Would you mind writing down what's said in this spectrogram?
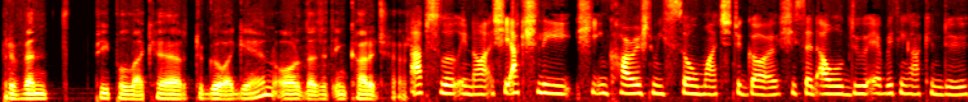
prevent people like her to go again, or does it encourage her? Absolutely not. She actually she encouraged me so much to go. She said, "I will do everything I can do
